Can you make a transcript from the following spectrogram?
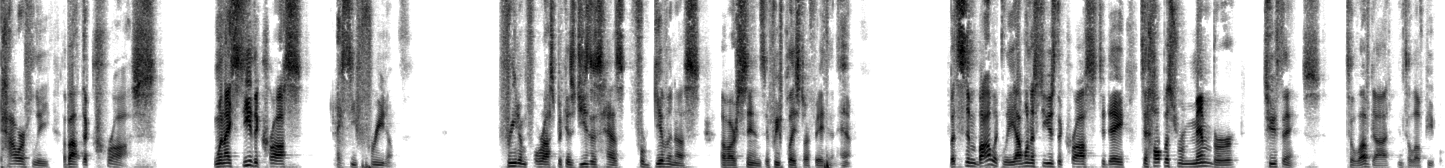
powerfully about the cross. When I see the cross, I see freedom. Freedom for us because Jesus has forgiven us of our sins if we've placed our faith in him. But symbolically, I want us to use the cross today to help us remember two things, to love God and to love people.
